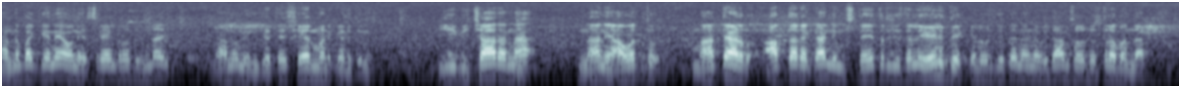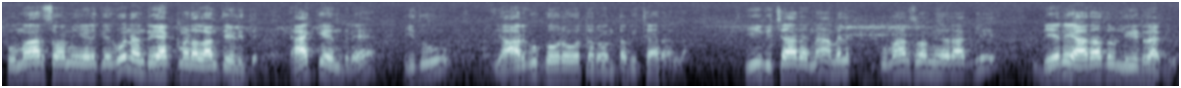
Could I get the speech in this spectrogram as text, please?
ನನ್ನ ಬಗ್ಗೆನೇ ಅವನ ಹೆಸರು ಹೇಳಿರೋದ್ರಿಂದ ನಾನು ನಿಮ್ಮ ಜೊತೆ ಶೇರ್ ಮಾಡ್ಕೊಂಡಿದ್ದೀನಿ. ಈ ವಿಚಾರನ ನಾನು ಯಾವತ್ತು ಮಾತಾಡ ಆಪ್ತ ರೆಕಾರ್ಡ್ ನಿಮ್ಮ ಸ್ನೇಹಿತರ ಜೊತೆಲಿ ಹೇಳಿದ್ದೆ. ಕೆಲವ್ರ ಜೊತೆ ನನ್ನ ವಿಧಾನಸೌಧ ಹತ್ರ ಬಂದಾಗ ಕುಮಾರಸ್ವಾಮಿ ಹೇಳಿಕೆಗೂ ನಾನು ರಿಯಾಕ್ಟ್ ಮಾಡಲ್ಲ ಅಂತ ಹೇಳಿದ್ದೆ. ಯಾಕೆ ಅಂದರೆ ಇದು ಯಾರಿಗೂ ಗೌರವ ತರುವಂಥ ವಿಚಾರ ಅಲ್ಲ. ಈ ವಿಚಾರನ ಆಮೇಲೆ ಕುಮಾರಸ್ವಾಮಿಯವರಾಗಲಿ, ಬೇರೆ ಯಾರಾದರೂ ಲೀಡ್ರಾಗಲಿ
